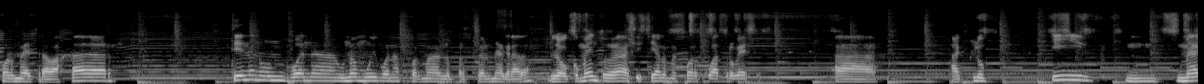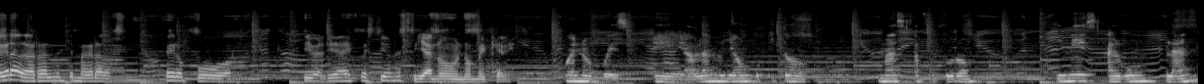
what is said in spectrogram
forma de trabajar. Tienen un buena, una muy buena forma, lo particular me agrada. Lo comento, asistí a lo mejor cuatro veces a, al club y mm, me agrada, realmente me agrada, pero por diversidad de cuestiones pues ya no, no me quedé. Bueno, pues eh, hablando ya un poquito más a futuro, ¿tienes algún plan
